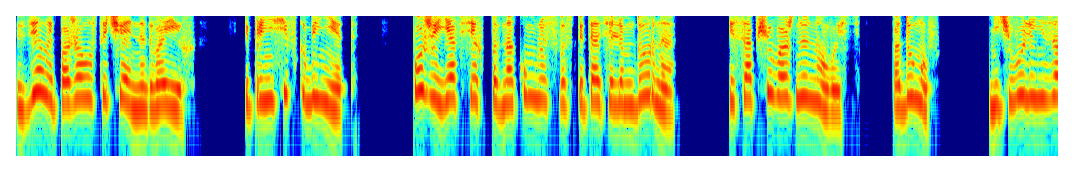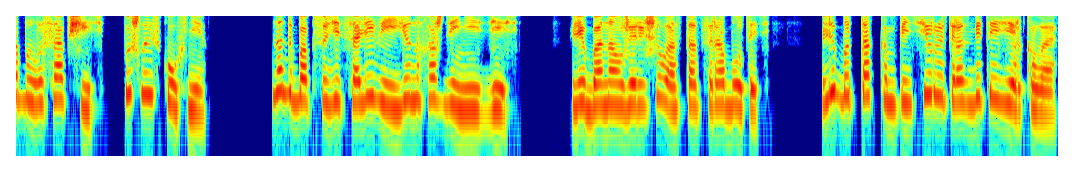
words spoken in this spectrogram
«Сделай, пожалуйста, чай на двоих и принеси в кабинет. Позже я всех познакомлю с воспитателем Дорна и сообщу важную новость». Подумав, ничего ли не забыла сообщить, вышла из кухни. Надо бы обсудить с Оливией ее нахождение здесь. Либо она уже решила остаться работать, либо так компенсирует разбитое зеркало.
